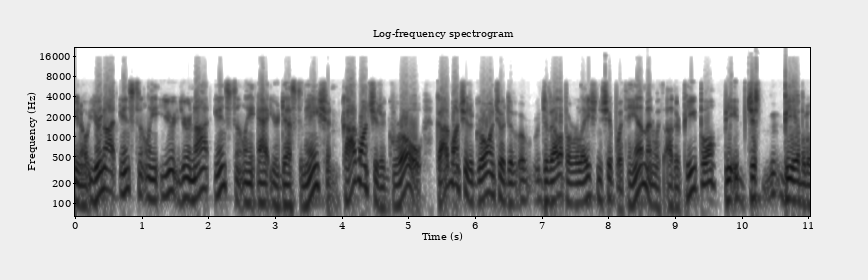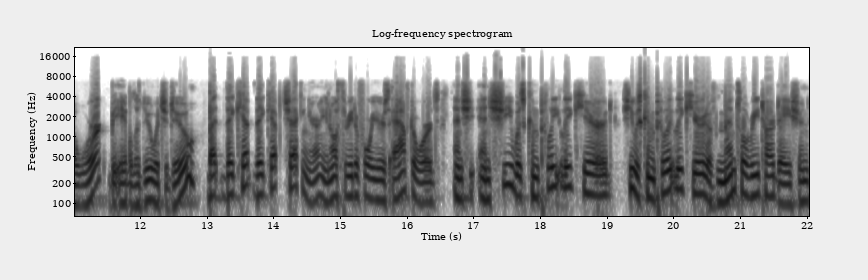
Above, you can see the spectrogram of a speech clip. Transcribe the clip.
You know you're not instantly you're you're not instantly at your destination. God wants you to grow. God wants you to grow into a de- develop a relationship with him and with other people be just be able to work be able to do what you do. But they kept they kept checking her you know 3 to 4 years afterwards and she and she was completely cured. She was completely cured of mental retardation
